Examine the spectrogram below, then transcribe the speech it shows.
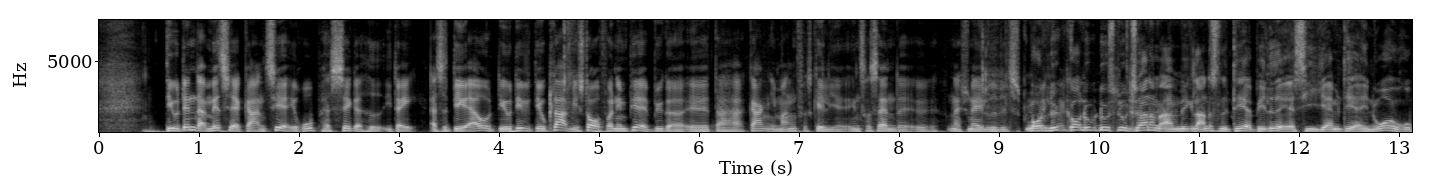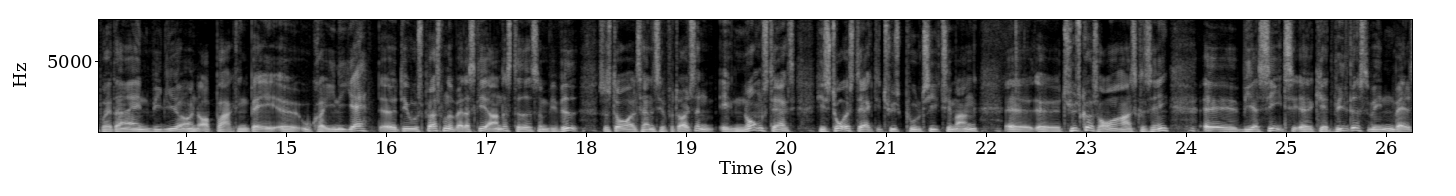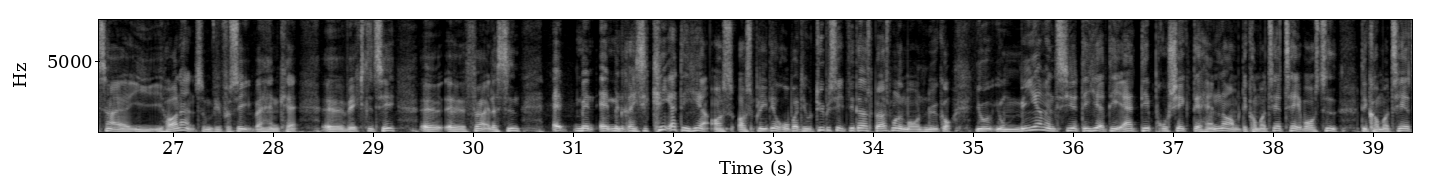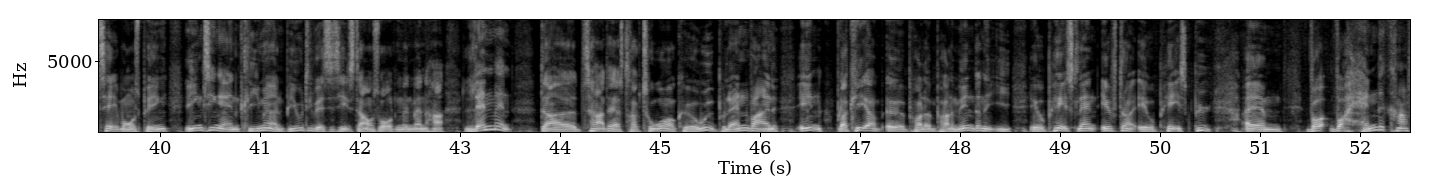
det er jo den, der er med til at garantere Europas sikkerhed i dag. Altså, det er jo, det er jo, det, det er jo klart, at vi står for en imperiebygger, øh, der har gang i mange forskellige interessante øh, nationale udvidelsesprojekter. Morten Lykkegaard, nu, nu, nu tørner Mikkel Andersen det her billede af at sige, jamen det er i Nordeuropa, der er en vilje og en opbakning bag øh, Ukraine. Ja, det, det er jo spørgsmålet, hvad der sker andre steder, som vi ved, så står Alternativ for Deutschland enormt stærkt, historisk stærkt i tysk politik til mange øh, øh, tyskers overraskelse. Ikke? Øh, vi har set øh, Gert Wilders vinde valgsejr i, i Holland, som vi får se, hvad han kan øh, veksle til øh, øh, før eller siden. At, men, at, men risikerer det her at, at splitte Europa? Det er jo dybest set det, der er spørgsmålet, Morten Nygaard. Jo, jo mere man siger, at det her det er det projekt, det handler om, det kommer til at tage vores tid, det kommer til at tage vores penge. En ting er en klima- og en biodiversitetsdagsorden, men man har landmænd, der tager deres traktorer og kører ud på landvejene, ind, blokerer øh, parlamenterne i europæisk land efter europæisk by. Øh, hvor, hvor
